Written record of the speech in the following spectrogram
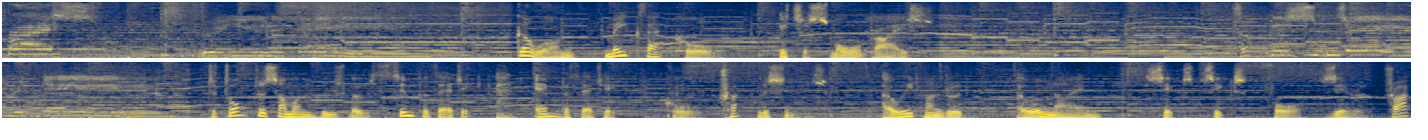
price for you to pay. Go on, make that call. It's a small price. TRUK listens every day. To talk to someone who's both sympathetic and empathetic, call TRUK Listens 0800 009 6640. TRUK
